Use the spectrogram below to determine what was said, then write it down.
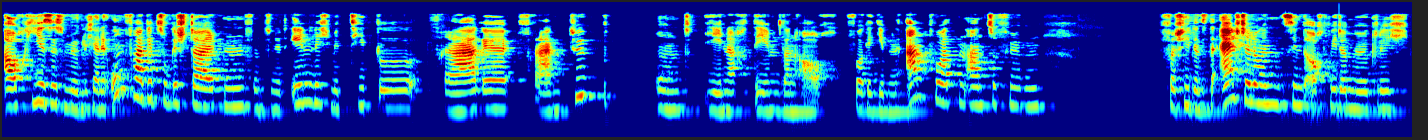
Auch hier ist es möglich, eine Umfrage zu gestalten, funktioniert ähnlich mit Titel, Frage, Fragentyp und je nachdem dann auch vorgegebene Antworten anzufügen. Verschiedenste Einstellungen sind auch wieder möglich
